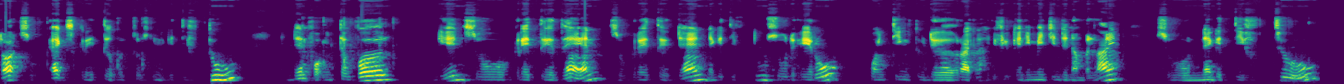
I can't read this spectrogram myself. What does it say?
dot. So x greater or equal to negative 2. And then for interval, again, so greater than, so greater than negative 2. So the arrow pointing to the right lah, if you can imagine the number line. So negative 2,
